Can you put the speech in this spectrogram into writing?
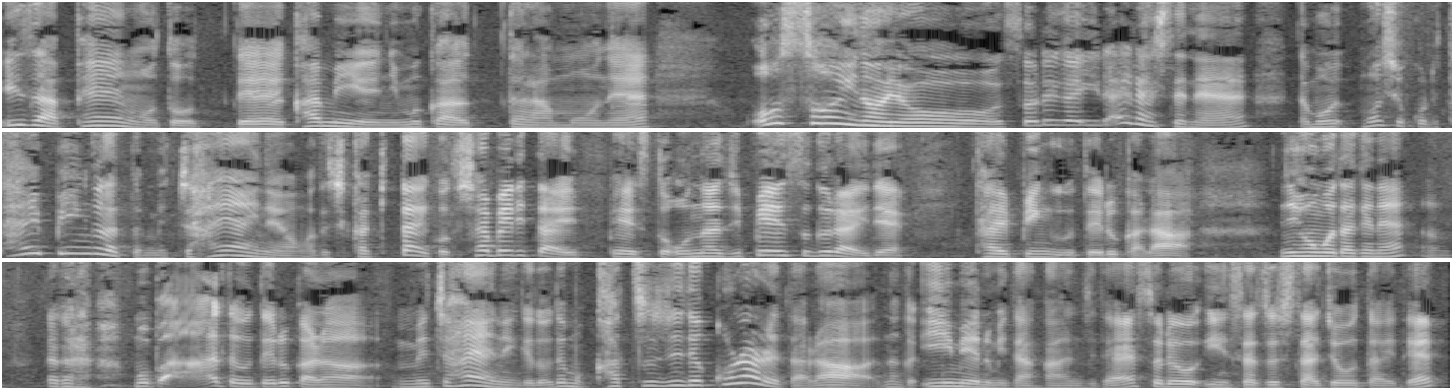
いざペンを取って紙に向かったらもうね、遅いのよ。それがイライラしてね。ももしこれタイピングだったらめっちゃ早いのよ。私書きたいこと、喋りたいペースと同じペースぐらいでタイピング打てるから、日本語だけね。うん。だから、もうバーって打てるから、めっちゃ早いねんけど、でも活字で来られたら、なんか E メールみたいな感じで、それを印刷した状態で、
